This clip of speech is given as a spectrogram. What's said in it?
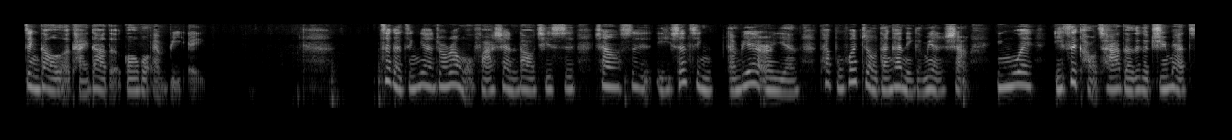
进到了台大的 Global MBA。这个经验就让我发现到，其实像是以申请 MBA 而言，它不会只有单看你一个面相，因为一次考察的这个 GMAT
